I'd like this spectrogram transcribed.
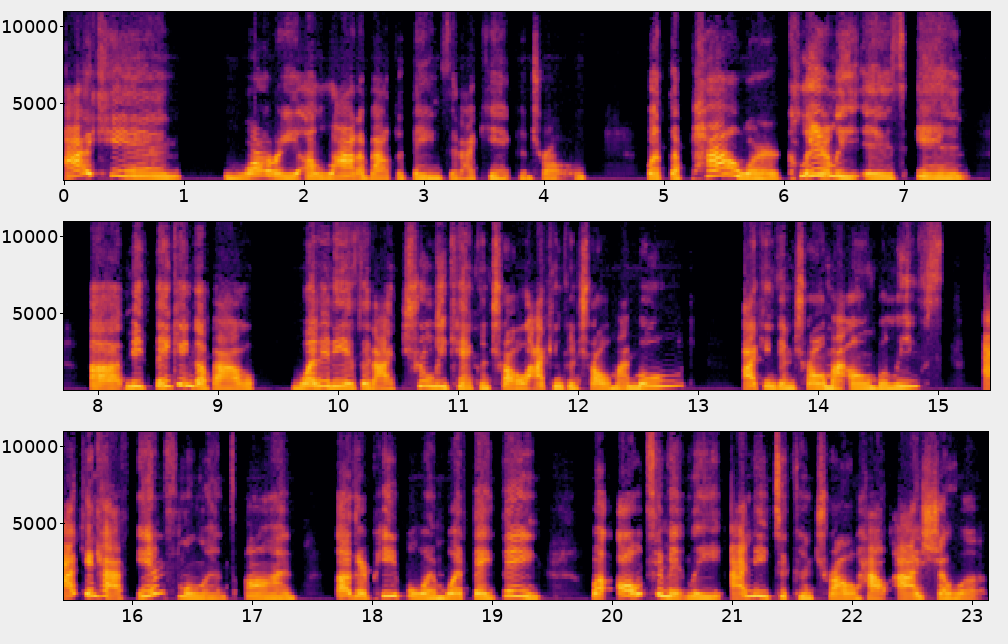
I can worry a lot about the things that I can't control. But the power clearly is in uh, me thinking about what it is that I truly can't control. I can control my mood. I can control my own beliefs. I can have influence on other people and what they think. But ultimately, I need to control how I show up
